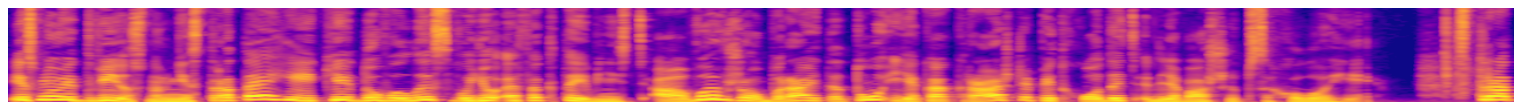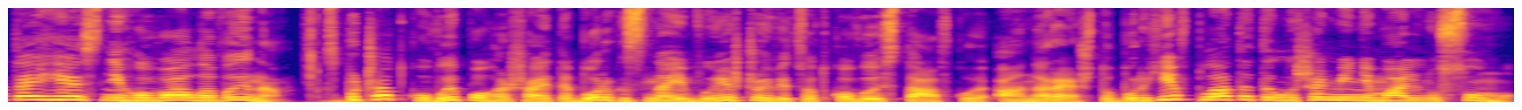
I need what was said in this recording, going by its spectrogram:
Існують дві основні стратегії, які довели свою ефективність. А ви вже обираєте ту, яка краще підходить для вашої психології. Стратегія снігова лавина. Спочатку ви погашаєте борг з найвищою відсотковою ставкою, а на решту боргів платите лише мінімальну суму.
